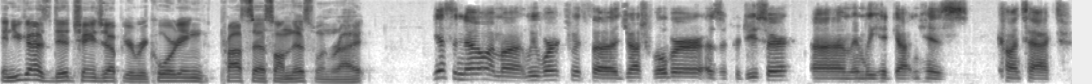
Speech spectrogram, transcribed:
And you guys did change up your recording process on this one, right? yes and no. I'm uh, we worked with uh, josh wilbur as a producer um, and we had gotten his contact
